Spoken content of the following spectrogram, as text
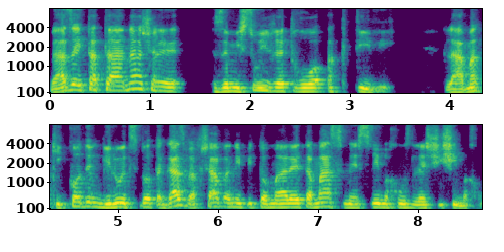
ואז הייתה טענה שזה מיסוי רטרואקטיבי. למה? כי קודם גילו את שדות הגז ועכשיו אני פתאום מעלה את המס מ-20% ל-60%.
